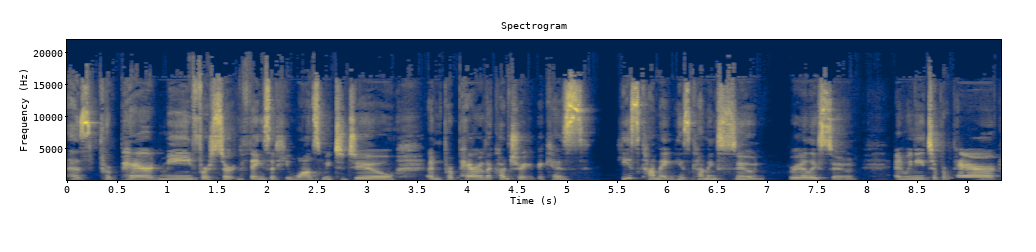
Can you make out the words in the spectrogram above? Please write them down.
has prepared me for certain things that he wants me to do and prepare the country because he's coming. He's coming soon really soon. And we need to prepare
